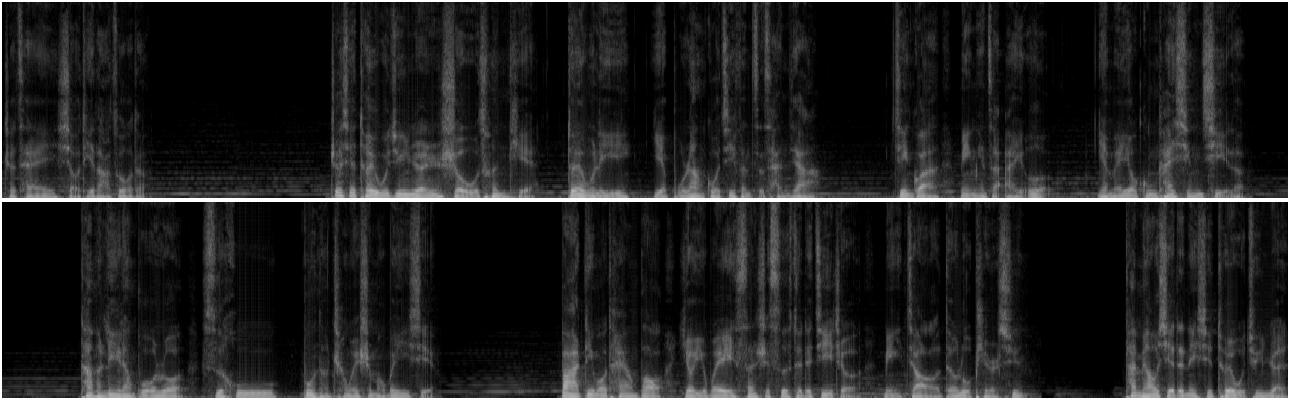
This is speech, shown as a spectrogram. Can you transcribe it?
这才小题大做的。这些退伍军人手无寸铁。队伍里也不让过激分子参加，尽管明明在挨饿，也没有公开行乞的。他们力量薄弱，似乎不能成为什么威胁。巴尔的摩太阳报有一位三十四岁的记者，名叫德鲁皮尔逊，他描写的那些退伍军人，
